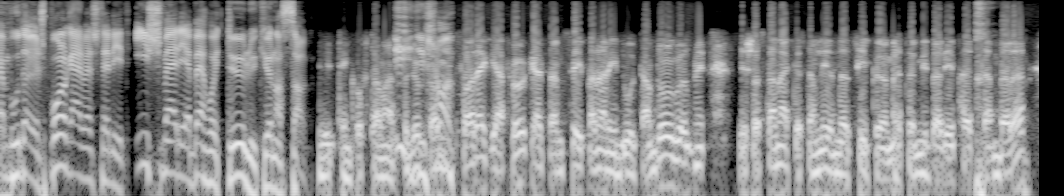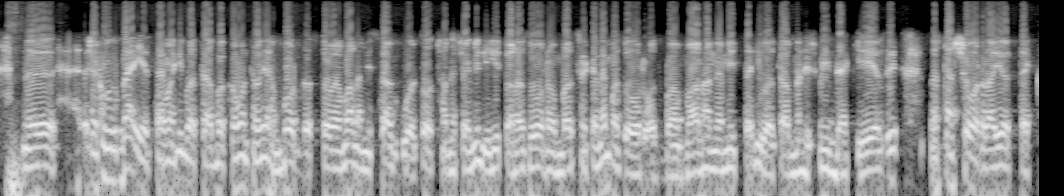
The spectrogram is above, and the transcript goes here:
Nekem Budaörs polgármesterét ismerje be, hogy tőlük jön a szag. Littinkov Tamás Így vagyok. is van. Szóval reggel fölkeltem, szépen elindultam dolgozni, és aztán elkezdtem nézni a cipőmet, hogy mibe léphettem bele. És akkor beértem a hivatalba, akkor mondtam, hogy olyan borzasztó, hogy valami szag volt otthon, és még mindig itt van az orromban, szóval nem az orrodban van, hanem itt a hivatalban is mindenki érzi. Aztán sorra jöttek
